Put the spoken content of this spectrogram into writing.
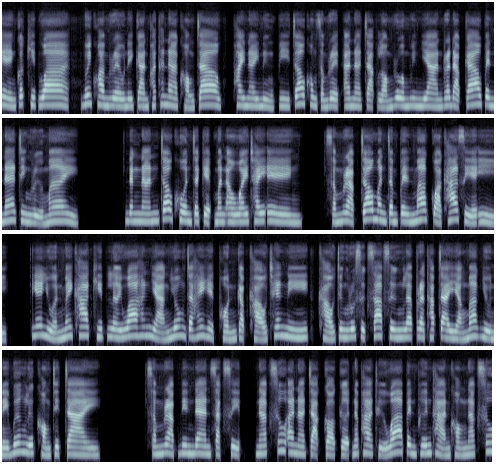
เองก็คิดว่า ด้วยความเร็วในการพัฒนาของเจ้า ภายในหนึ่งปีเจ้าคงสำเร็จอาณาจักรหลอมรวมวิญญาณระดับเก้าเป็นแน่จริงหรือไม่ ดังนั้นเจ้าควรจะเก็บมันเอาไว้ใช้เองสำหรับเจ้ามันจำเป็นมากกว่าค่าเสียอีก เย่หยวนไม่คาดคิดเลยว่าฮั่นหยางย่งจะให้เหตุผลกับเขาเช่นนี้ เขาจึงรู้สึกซาบซึ้งและประทับใจอย่างมากอยู่ในเบื้องลึกของจิตใจสำหรับดินแดนศักดิ์สิทธิ์ นักสู้อาณาจักรก่อเกิดนภาถือว่าเป็นพื้นฐานของนักสู้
